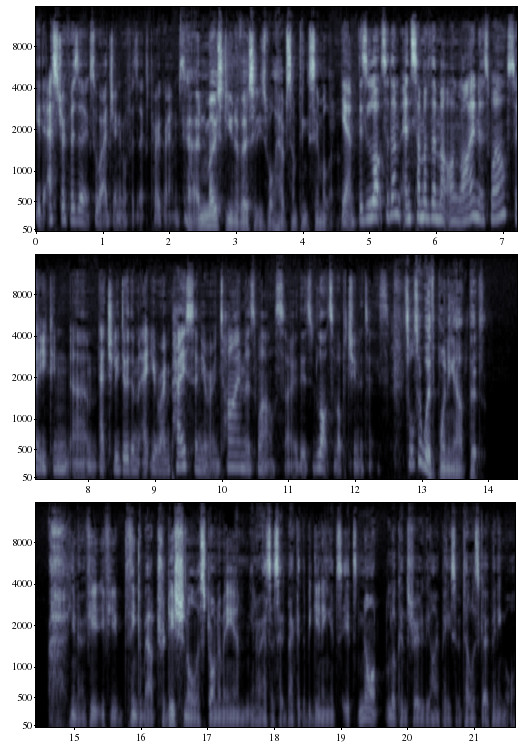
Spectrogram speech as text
either astrophysics or our general physics programs. Yeah, and most universities will have something similar. Yeah, there's lots of them, and some of them are online as well, so you can um, actually do them at your own pace and your own time as well. So there's lots of opportunities. It's also worth pointing out that you know if you if you think about traditional astronomy and you know as I said back at the beginning it's it's not looking through the eyepiece of a telescope anymore.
